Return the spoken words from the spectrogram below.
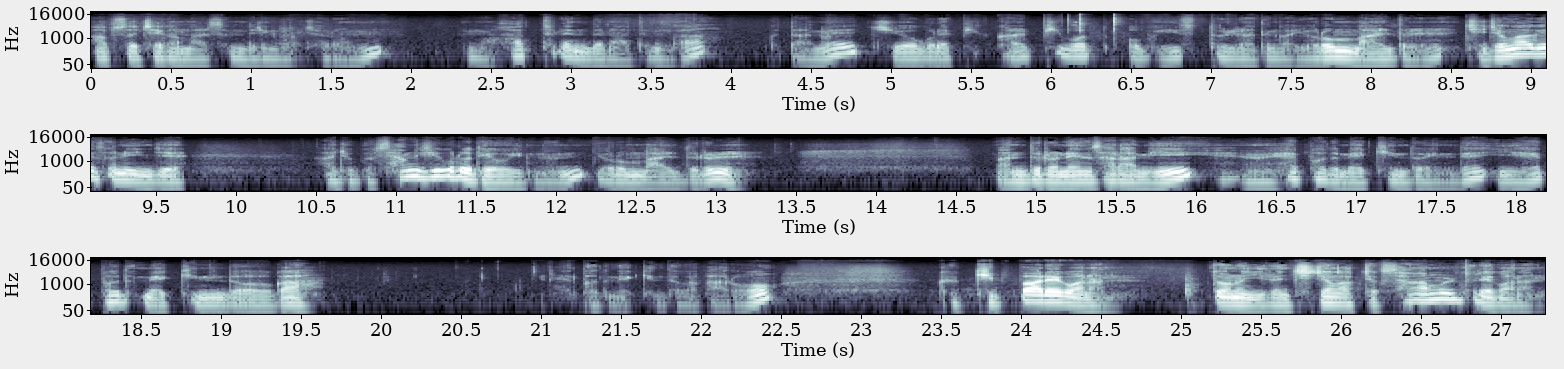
앞서 제가 말씀드린 것처럼 뭐 Heartland라든가 그다음에 지오그래피칼 피벗 오브 히스토리라든가 이런 말들 지정학에서는 이제 아주 그 상식으로 되어 있는 이런 말들을 만들어낸 사람이 해퍼드 맥킨더인데 이 해퍼드 맥킨더가 해퍼드 맥킨더가 바로 그 깃발에 관한 또는 이런 지정학적 사물들에 관한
